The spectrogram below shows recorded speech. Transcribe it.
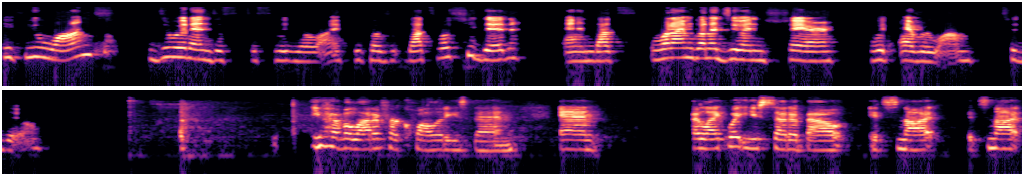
If you want, do it and just just live your life because that's what she did, and that's what I'm gonna do and share with everyone to do. You have a lot of her qualities then. And I like what you said about it's not it's not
